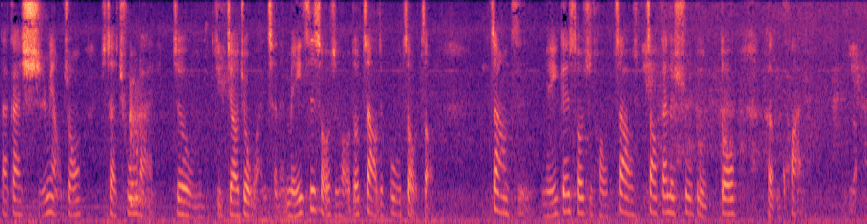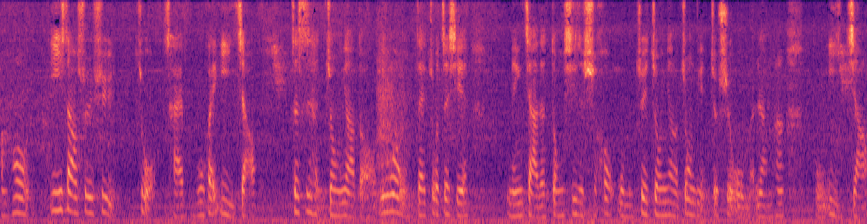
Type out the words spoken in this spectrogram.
大概十秒钟再出来，这我们底胶就完成了。每一只手指头都照着步骤走，这样子每一根手指头照照干的速度都很快，然后依照顺序做，才不会溢胶。这是很重要的哦，因为我们在做这些美甲的东西的时候，我们最重要的重点就是我们让它不易胶，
